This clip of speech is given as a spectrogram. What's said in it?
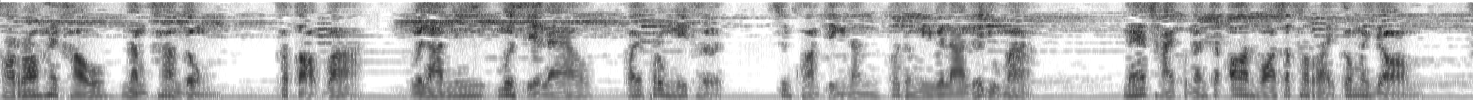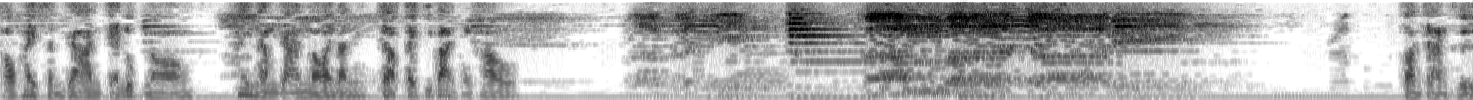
ขอร้องให้เขานำข้ามดง ก็ตอบว่า เวลานี้เมื่อเสียแล้ว ไว้พรุ่งนี้เถิด ซึ่งความจริงนั้นก็ยังมีเวลาเหลืออยู่มาก แม้ชายคนนั้นจะอ้อนวอนสักเท่าไหร่ก็ไม่ยอม เขาให้สัญญาณแก่ลูกน้อง ให้นำยานน้อยนั้นกลับไปที่บ้านของเขา ตอนกลางคื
